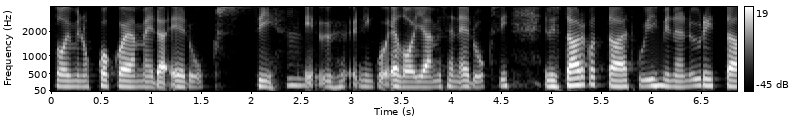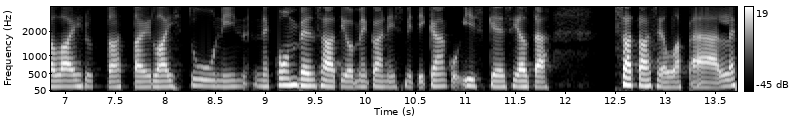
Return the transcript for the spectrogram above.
toiminut koko ajan meidän eduksi, mm. niin kuin elojäämisen eduksi. Eli se tarkoittaa, että kun ihminen yrittää laihduttaa tai laihtuu, niin ne kompensaatiomekanismit ikään kuin iskee sieltä satasella päälle.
